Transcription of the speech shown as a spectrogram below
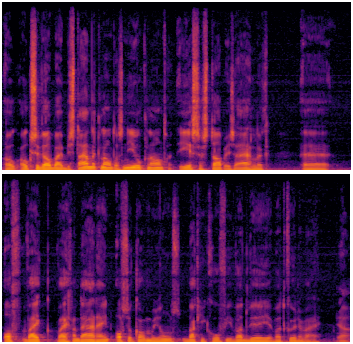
Ook, ook zowel bij bestaande klanten als nieuwe klanten. De eerste stap is eigenlijk eh, of wij, wij gaan daarheen of ze komen bij ons, bakje koffie, wat wil je, wat kunnen wij. Ja.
